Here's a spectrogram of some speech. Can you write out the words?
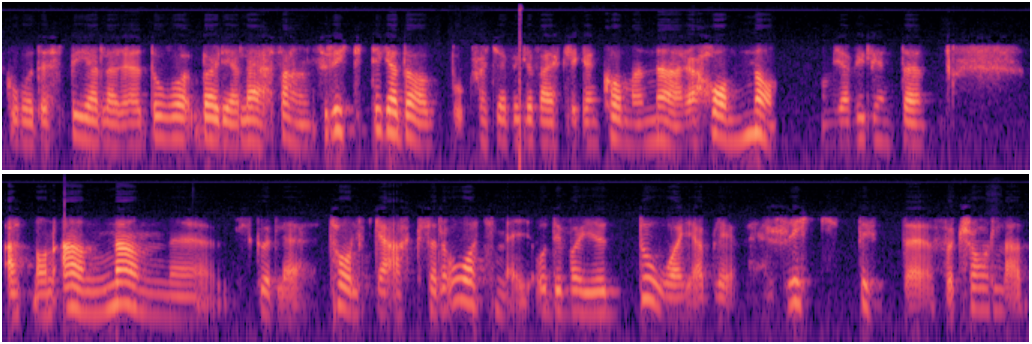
skådespelare. Då började jag läsa hans riktiga dagbok för att jag ville verkligen komma nära honom. Jag ville inte att någon annan eh, skulle tolka Axel åt mig och det var ju då jag blev riktigt förtrollad.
